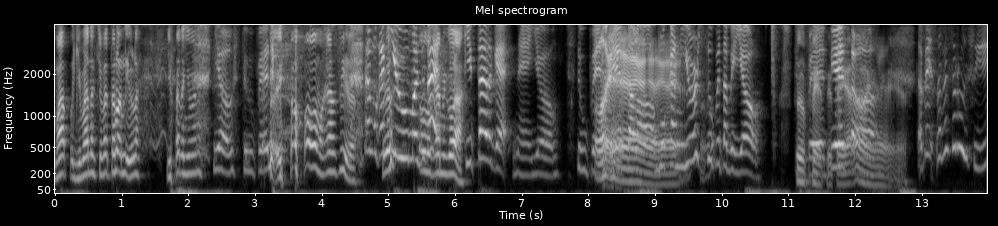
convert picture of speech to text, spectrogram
maaf gimana coba tolong diulang. Gimana gimana? Yo stupid. oh makasih loh. Eh bukan Terus? you Oh maksudnya kan gua. kita kayak nih yo stupid Oh, iya, gitu iya. Bukan you're stupid tapi yo. Stupid, stupid, ya. gitu. Oh iya iya. Tapi tapi seru sih.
